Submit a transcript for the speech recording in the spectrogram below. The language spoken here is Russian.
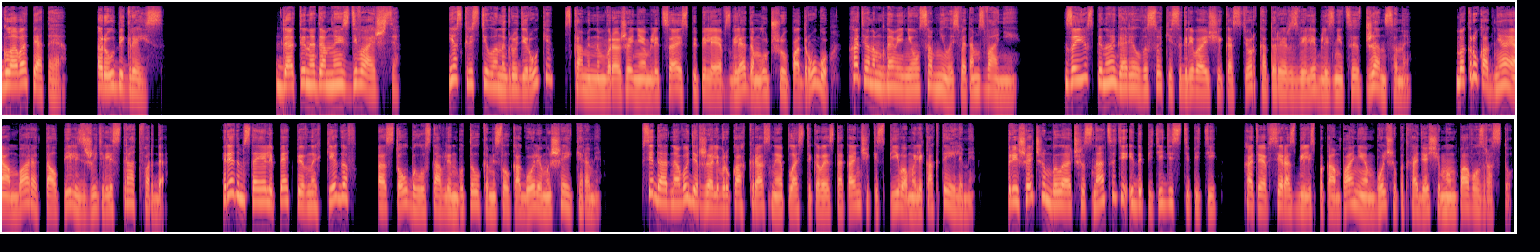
Глава пятая. Руби Грейс. «Да ты надо мной издеваешься». Я скрестила на груди руки, с каменным выражением лица, испепеляя взглядом лучшую подругу, хотя на мгновение усомнилась в этом звании. За ее спиной горел высокий согревающий костер, который развели близнецы Дженсоны. Вокруг огня и амбара толпились жители Стратфорда. Рядом стояли пять пивных кегов, а стол был уставлен бутылками с алкоголем и шейкерами. Все до одного держали в руках красные пластиковые стаканчики с пивом или коктейлями. Пришедшим было от 16 и до 55, хотя все разбились по компаниям, больше подходящим им по возрасту.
